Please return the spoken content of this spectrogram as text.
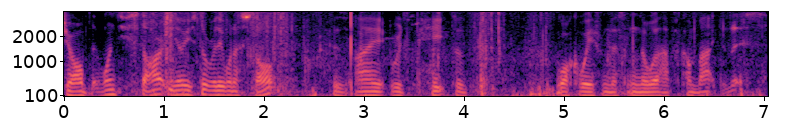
Job that once you start, you know, you just don't really want to stop. Because I would hate to walk away from this and know I have to come back to this.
